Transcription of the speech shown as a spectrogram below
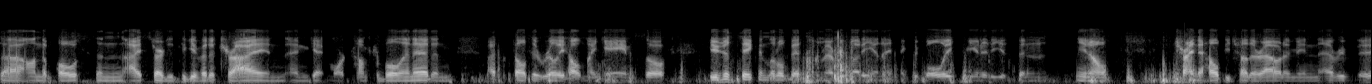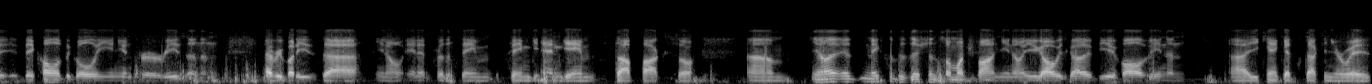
uh, on the post, and I started to give it a try and and get more comfortable in it, and I felt it really helped my game. So you're just taking little bits from everybody, and I think the goalie community has been you know trying to help each other out. I mean, every they call it the goalie union for a reason, and everybody's uh, you know in it for the same same end game, stop pucks. So um, you know it makes the position so much fun. You know, you always got to be evolving, and uh, you can't get stuck in your ways.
